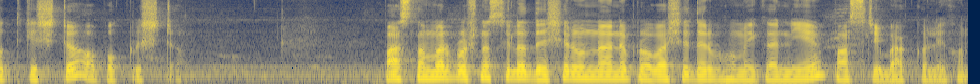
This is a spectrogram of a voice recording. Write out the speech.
উৎকৃষ্ট, অপকৃষ্ট। পাঁচ নম্বর প্রশ্ন ছিল, দেশের উন্নয়নে প্রবাসীদের ভূমিকা নিয়ে পাঁচটি বাক্য লিখুন।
